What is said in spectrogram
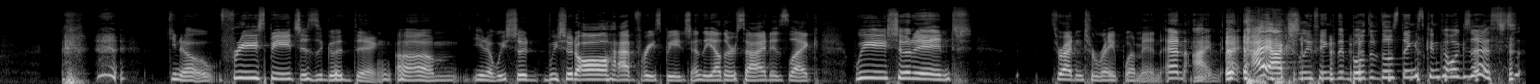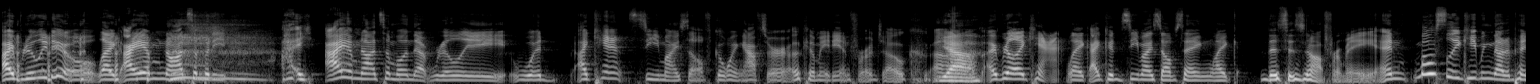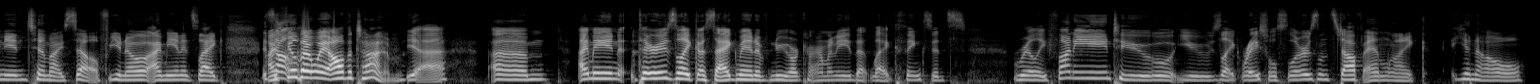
you know, free speech is a good thing. Um, you know, we should we should all have free speech, and the other side is like, we shouldn't threaten to rape women. And i'm I, I actually think that both of those things can coexist. I really do. Like i am not somebody i i am not someone that really would i can't see myself going after a comedian for a joke Um, Yeah. i really can't like i could see myself saying like this is not for me and mostly keeping that opinion to myself you know i mean it's like it's I not- feel that way all the time. yeah. Um, I mean, there is like a segment of New York comedy that like thinks it's really funny to use like racial slurs and stuff, and like you know,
